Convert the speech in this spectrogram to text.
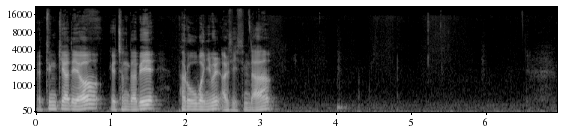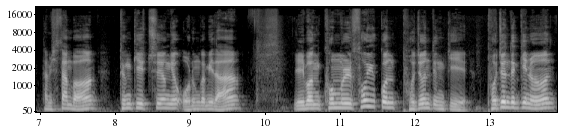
네, 등기해야 돼요. 네, 정답이 바로 5번임을 알 수 있습니다. 다음 13번 등기 추정력 옳은 겁니다. 1번 건물 소유권 보존 등기. 보존 등기는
